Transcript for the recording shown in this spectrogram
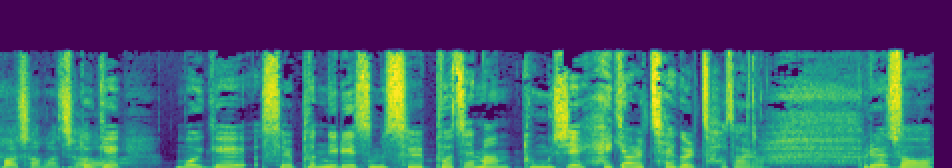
맞아 맞아. 또 이게 뭐 이게 슬픈 일이 있으면 슬프지만 동시에 해결책을 찾아요. 그래서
